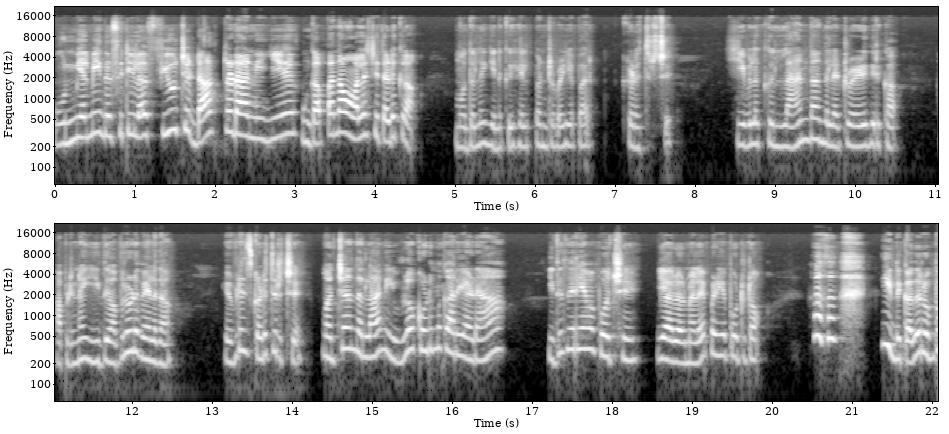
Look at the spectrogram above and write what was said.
உண்மையிலுமே இந்த சிட்டியில் ஃப்யூச்சர் டாக்டர்டா நீயே. உங்கள் அப்பா தான் உன் வளர்ச்சியை தடுக்கிறான். முதல்ல எனக்கு ஹெல்ப் பண்ணுற வழியை பார். கிடச்சிருச்சு. இவளுக்கு லேண்ட் தான் அந்த லெட்டர் எழுதியிருக்கா. அப்படின்னா இது அவளோட வேலை தான் எவிடன்ஸ் கிடச்சிருச்சு. மச்சான் அந்த லேண்ட் இவ்வளோ கொடுமைக்காரியாடா. இது தெரியாமல் போச்சு. யார் யார் மேலே பழிய போட்டுட்டோம். இந்த கதை ரொம்ப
